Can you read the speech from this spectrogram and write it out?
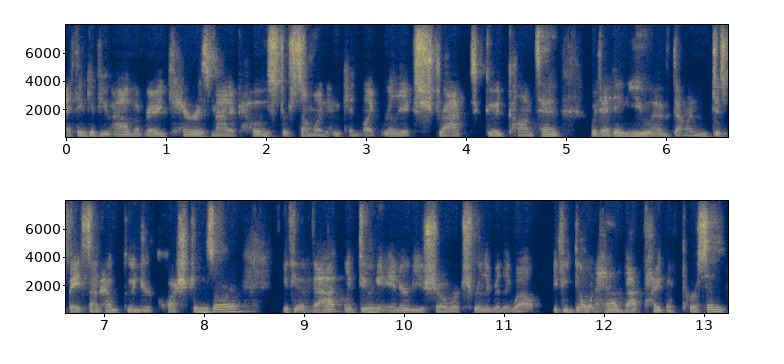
I think if you have a very charismatic host or someone who can like really extract good content which i think you have done just based on how good your questions are if you have that like doing an interview show works really really well. If you don't have that type of person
